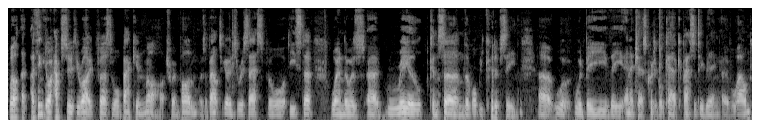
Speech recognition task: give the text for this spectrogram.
Well, I think you're absolutely right. First of all, back in March, when Parliament was about to go into recess for Easter, when there was uh, real concern that what we could have seen uh, w- would be the NHS critical care capacity being overwhelmed,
